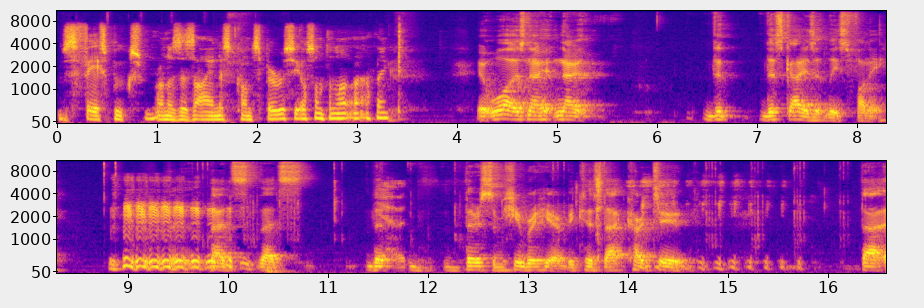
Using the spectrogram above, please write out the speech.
was Facebook's run as a Zionist conspiracy or something like that. I think. It was now now. The, this guy is at least funny. that's that's the, Yeah. there's some humor here because that cartoon that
